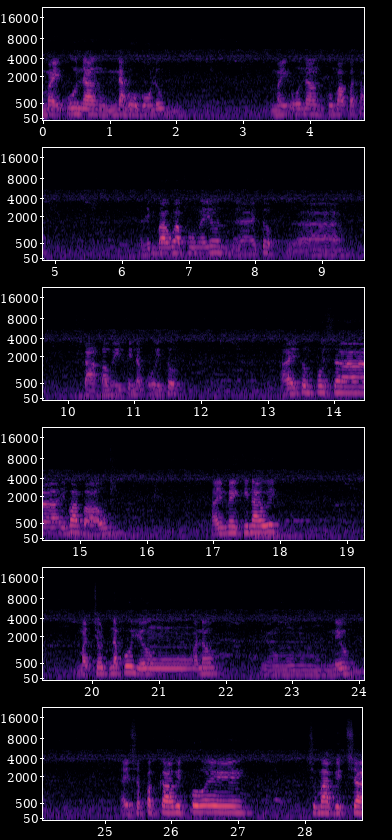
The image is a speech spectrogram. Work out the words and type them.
May unang nahuhulog, may unang pumapatak. Halimbawa po ngayon, ah, ito, ah, kakawitin na po ito. Ay itong po sa ibabaw, ay may kinawit. Matured na po yung ano, yung niyog. Ay sa pagkawit po ay sumabit sa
